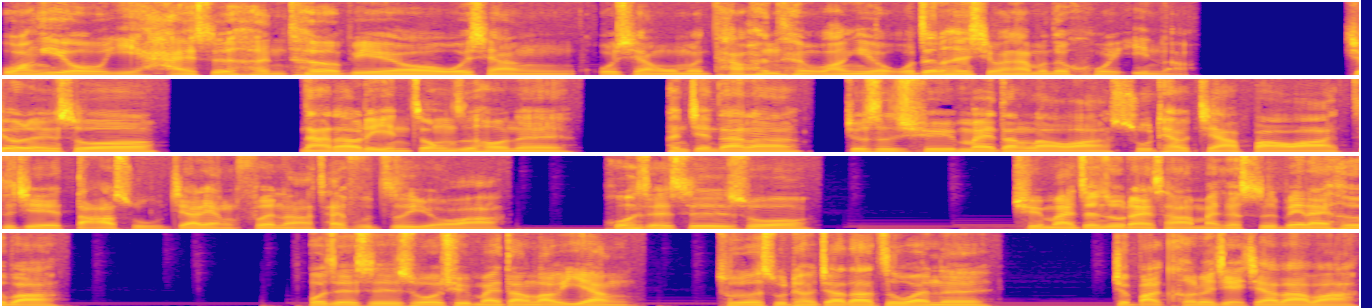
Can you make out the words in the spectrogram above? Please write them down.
网友也还是很特别哦。我想，我想我们台湾的网友，我真的很喜欢他们的回应啊。就有人说。拿到年终之后呢，很简单啦，就是去麦当劳啊，薯条加爆啊，直接大薯加两份啊，财富自由啊，或者是说去买珍珠奶茶，买个十杯来喝吧，或者是说去麦当劳一样，除了薯条加大之外呢，就把可乐姐加大吧，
